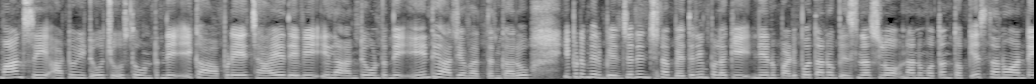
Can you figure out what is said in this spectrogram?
మానసి అటు ఇటు చూస్తూ ఉంటుంది. ఇక అప్పుడే చాలా ఛాయాదేవి ఇలా అంటూ ఉంటుంది. ఏంటి ఆర్యవర్ధన్ గారు? ఇప్పుడు మీరు బెదిరించిన బెదిరింపులకి నేను పడిపోతాను బిజినెస్లో నన్ను మొత్తం తొక్కేస్తాను అంటే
